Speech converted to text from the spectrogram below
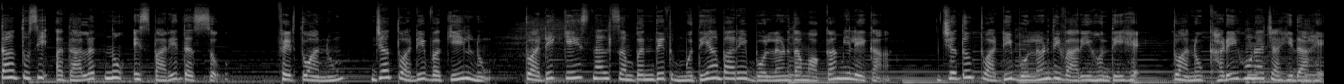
ਤਾਂ ਤੁਸੀਂ ਅਦਾਲਤ ਨੂੰ ਇਸ ਬਾਰੇ ਦੱਸੋ। ਫਿਰ ਤੁਹਾਨੂੰ ਜਾਂ ਤੁਹਾਡੇ ਵਕੀਲ ਨੂੰ ਤੁਹਾਡੇ ਕੇਸ ਨਾਲ ਸੰਬੰਧਿਤ ਮੁੱਦਿਆਂ ਬਾਰੇ ਬੋਲਣ ਦਾ ਮੌਕਾ ਮਿਲੇਗਾ। ਜਦੋਂ ਤੁਹਾਡੀ ਬੋਲਣ ਦੀ ਵਾਰੀ ਹੁੰਦੀ ਹੈ, ਤੁਹਾਨੂੰ ਖੜੇ ਹੋਣਾ ਚਾਹੀਦਾ ਹੈ।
